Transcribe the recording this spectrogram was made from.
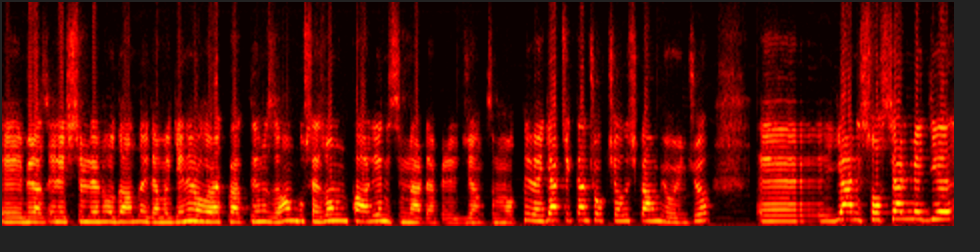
e, biraz eleştirilerin odağındaydı ama genel olarak baktığımız zaman bu sezon parlayan isimlerden biri Jonathan Motley ve gerçekten çok çalışkan bir oyuncu. E, yani sosyal medya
